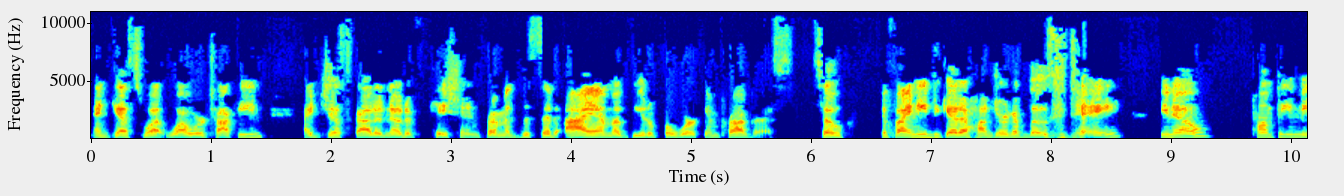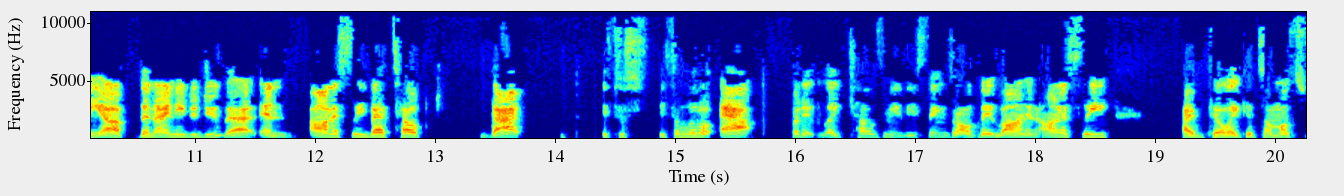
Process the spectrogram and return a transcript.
And guess what? While we're talking, I just got a notification from it that said, I am a beautiful work in progress. So if I need to get a hundred of those a day, you know, pumping me up, then I need to do that. And honestly, that's helped that it's a, it's a little app, but it like tells me these things all day long. And honestly, I feel like it's almost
